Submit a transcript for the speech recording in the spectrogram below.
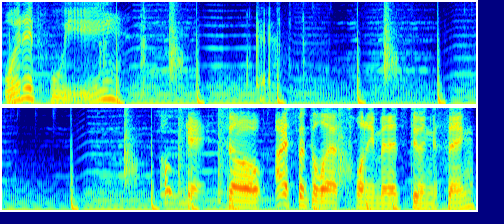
What if we... Okay, so I spent the last 20 minutes doing a thing.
